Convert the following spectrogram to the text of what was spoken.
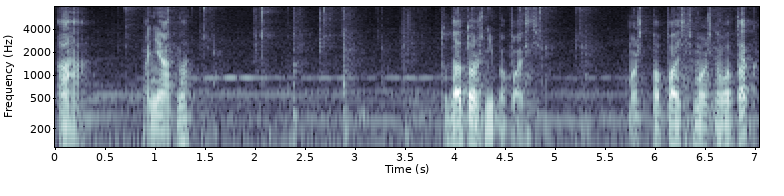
Ага, понятно. Туда тоже не попасть. Может попасть можно вот так?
